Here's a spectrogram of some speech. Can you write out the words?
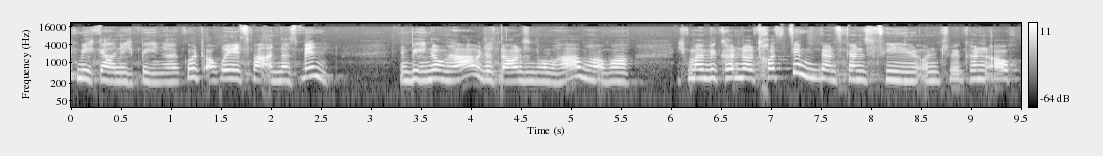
ich mich gar nicht behindert. Gut, auch wenn ich zwar anders bin, eine Behinderung habe, das Down-Syndrom habe, aber ich meine, wir können da trotzdem ganz, ganz viel und wir können auch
